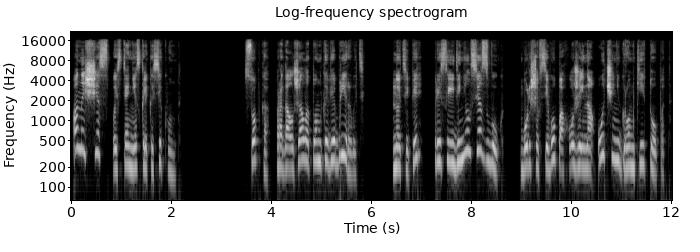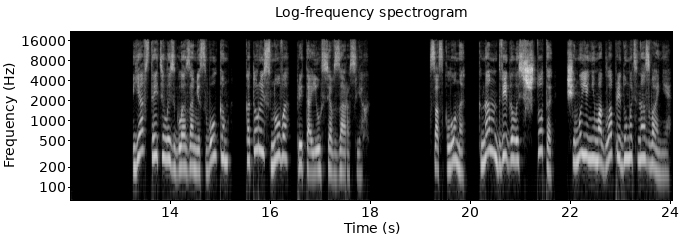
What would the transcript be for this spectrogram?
Он исчез спустя несколько секунд. Сопка продолжала тонко вибрировать, но теперь присоединился звук, больше всего похожий на очень громкий топот. Я встретилась глазами с волком, который снова притаился в зарослях. Со склона к нам двигалось что-то, чему я не могла придумать название.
